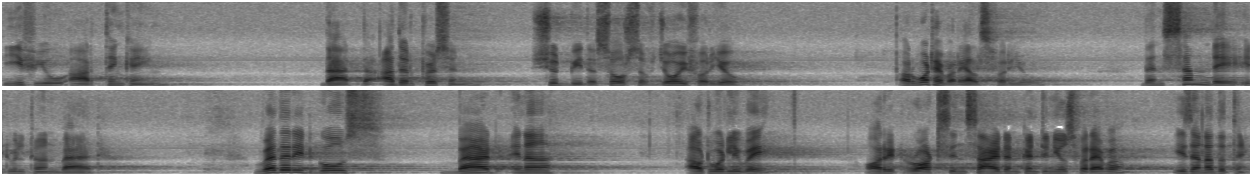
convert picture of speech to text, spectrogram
if you are thinking that the other person should be the source of joy for you or whatever else for you, then someday it will turn bad. Whether it goes bad in a outwardly way or it rots inside and continues forever is another thing.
